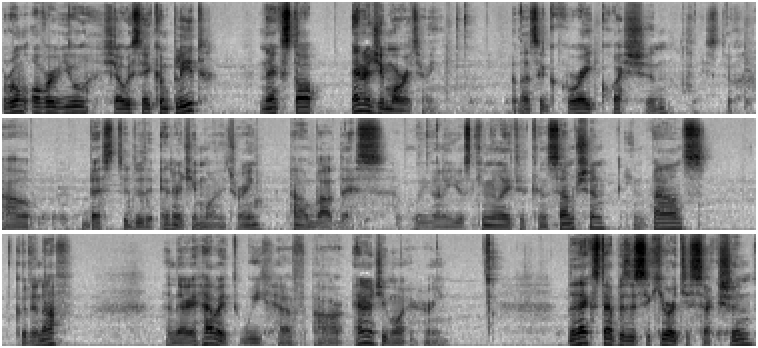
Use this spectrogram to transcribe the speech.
room overview, shall we say complete? Next up, energy monitoring. that's a great question as to how best to do the energy monitoring. How about this? We're going to use cumulated consumption in pounds. Good enough. And there you have it. We have our energy monitoring. The next step is the security section.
